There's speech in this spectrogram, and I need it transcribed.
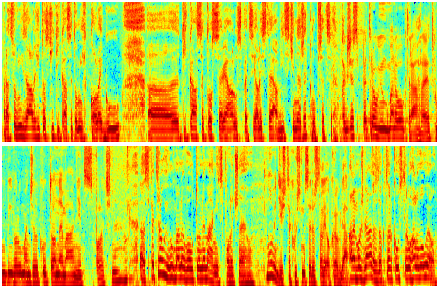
pracovních záležitostí, týká se to mých kolegů, e, týká se to seriálu Specialisté a víc ti neřeknu přece. Takže s Petrou Jungmanovou, která hraje tvou bývalou manželku, to nemá nic společného? S Petrou Jungmanovou to nemá nic společného. No vidíš, tak už jsme se dostali o krok dál. Ale možná s doktorkou Strouhalovou, jo.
